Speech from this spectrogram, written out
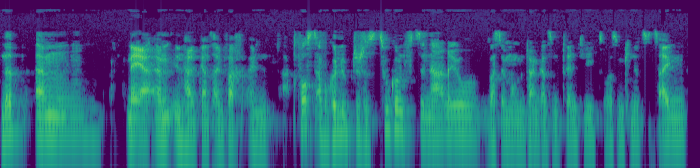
Ähm, naja, ähm, Inhalt ganz einfach ein postapokalyptisches Zukunftsszenario, was ja momentan ganz im Trend liegt, sowas im Kino zu zeigen.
